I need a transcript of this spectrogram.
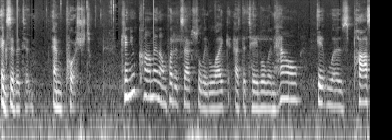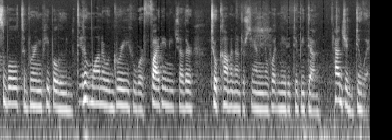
exhibited and pushed. Can you comment on what it's actually like at the table and how it was possible to bring people who didn't want to agree, who were fighting each other, to a common understanding of what needed to be done. How'd you do it?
